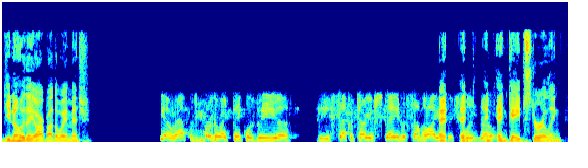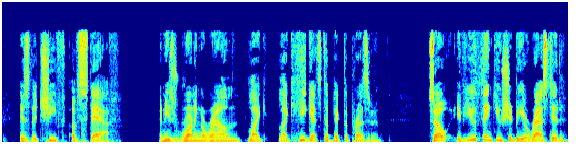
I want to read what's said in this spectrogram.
do you know who they are, by the way, Mitch? Yeah, Raffensperger, I think, was the uh, the Secretary of State or some high and, official. and, in, uh, and, and Gabe Sterling is the chief of staff, and he's running around like like he gets to pick the president. So if you think you should be arrested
